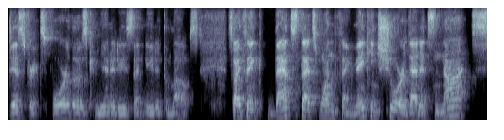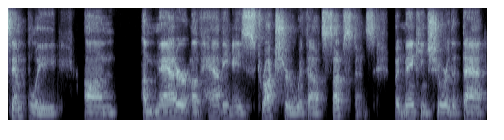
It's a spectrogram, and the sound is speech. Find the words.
districts, for those communities that need it the most. So I think that's that's one thing, making sure that it's not simply um, a matter of having a structure without substance, but making sure that that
